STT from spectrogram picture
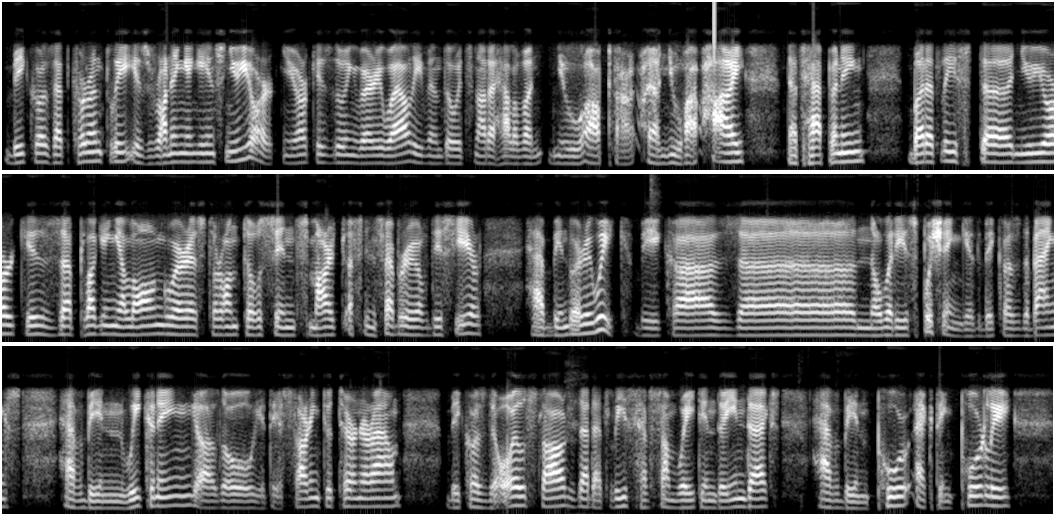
because that currently is running against New York. New York is doing very well, even though it's not a hell of a new up, a new high that's happening. But at least uh, New York is uh, plugging along, whereas Toronto, since March, uh, since February of this year, have been very weak because uh, nobody is pushing it because the banks have been weakening, although they're starting to turn around because the oil stocks that at least have some weight in the index have been poor, acting poorly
